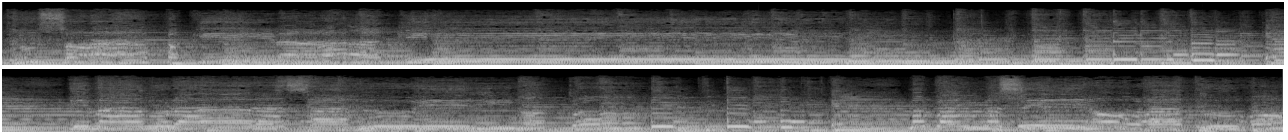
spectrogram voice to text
Kung saan pakilala akin Masiho na tuho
